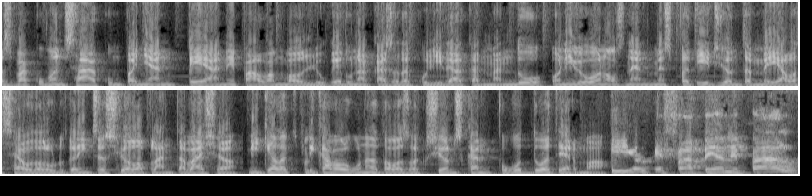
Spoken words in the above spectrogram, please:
es va començar acompanyant PA Nepal amb el lloguer d'una casa d'acollida a Katmandú, on hi viuen els nens més petits i on també hi ha la seu de l'organització a la planta baixa. Miquel explicava algunes de les accions que han pogut dur a terme. I el que fa PA Nepal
